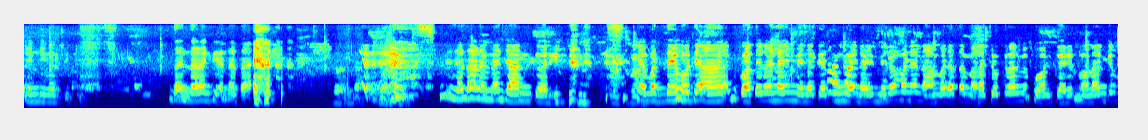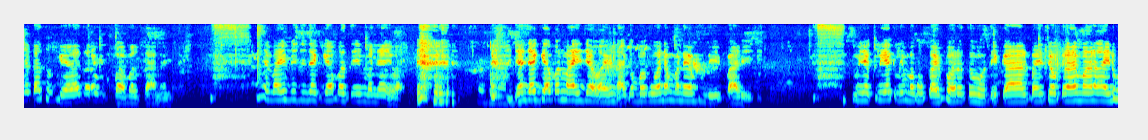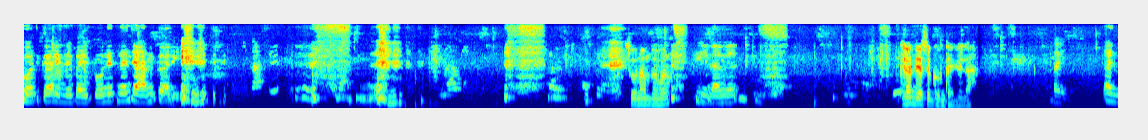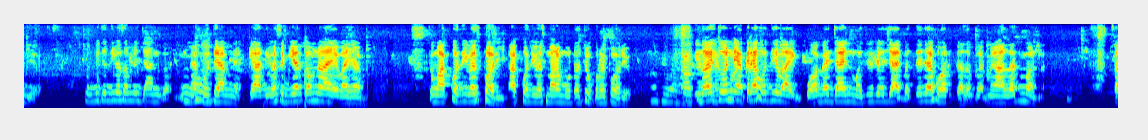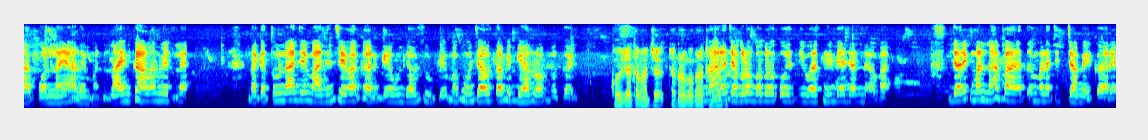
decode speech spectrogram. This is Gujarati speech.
ત્રણ દિવસથી ત્રણ દાડા ગયા નતા બીજા દાડે મેં જાણ કરી મેં બધે હો ત્યાં કોતેડા નહીં મેલે કે તું નહીં મેલે મને ના મળે તો મારા છોકરાને મેં ફોન કર્યો નોનાને કે બેટા તું ઘેરા તારા પપ્પા બોલતા નહીં ને ભાઈ બીજી જગ્યા પછી મને આવ્યા એ જગ્યા પર મારી જવાયું ના કે ભગવાને મને ભૂલી પાડી હું એકલી એકલી માં હું કઈ ફરતું હોતી. કાલ પછી છોકરાએ મારા આઈને હોત કરી દે ભાઈ પોલીસને જાણ કરી. શું નામ તમારું? લીલાબેન ક્યાં દિવસે ગુમ થઈ ગયેલા? બીજા દિવસ અમને જાણ કરી. મેં હોતે અમને કે આ દિવસે ગેરકમ ના આવ્યા એમ. તો હું આખો દિવસ ફરી. આખો દિવસ મારા મોટો છોકરો ફર્યો. નહીં તો નેકર્યા સુધી ભાઈ. કોમે જાય ને મજૂરીએ જાય બધે જાય ફોર મેં હાલ જ મને. શાક ફોન નહીં હાલે મને. લાઈન ખાવાનું એટલે. ના કે તું ના જે માજી સેવા કર કે હું જાઉં છું કે હું જાઉં તમે ઘેર રહો કઈ. કોઈ જો તમે ઝઘડો બગડો થયેલો? મારા ઝઘડો બગડો કોઈ દિવસ નહીં બે જણ ને અમાર. જરીક મને ના પાડે તો મને ચિચ્ચા મેં કરે.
